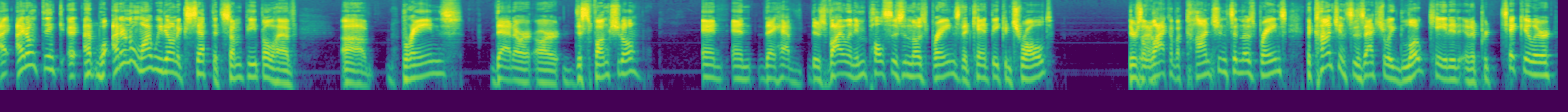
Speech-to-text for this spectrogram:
I, I don't think. I, I- well, I don't know why we don't accept that some people have uh, brains that are are dysfunctional. And and they have there's violent impulses in those brains that can't be controlled. There's a lack of a conscience in those brains. The conscience is actually located in a particular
